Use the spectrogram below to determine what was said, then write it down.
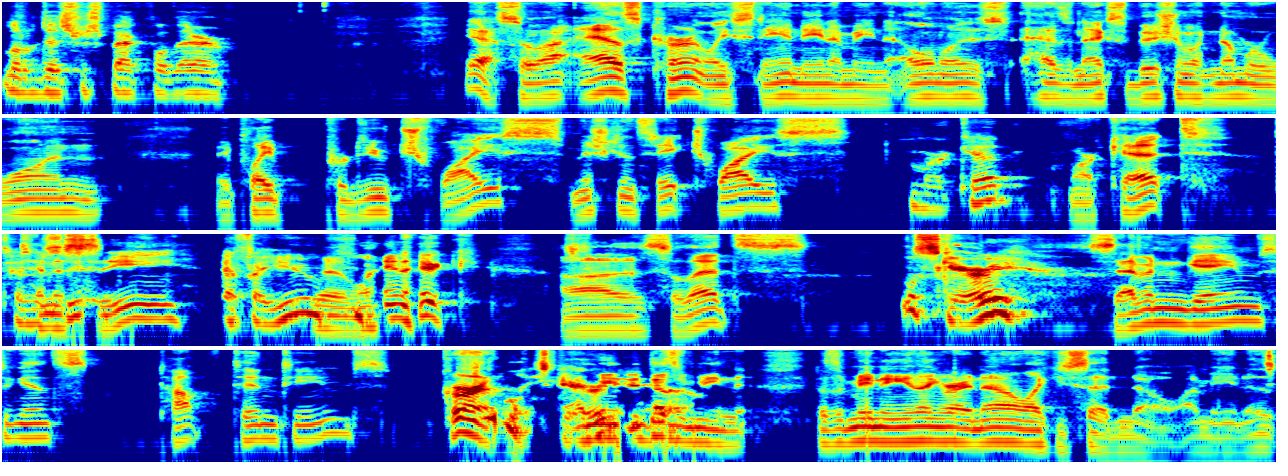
little disrespectful there. Yeah. So uh, as currently standing, I mean, Illinois has an exhibition with number one. They play Purdue twice, Michigan State twice, Marquette, Marquette, Tennessee, Tennessee, FAU. Atlantic. Uh, so that's A little scary. seven games against top ten teams currently. I mean, it doesn't mean doesn't mean anything right now. Like you said, no. I mean, it,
